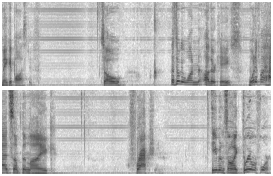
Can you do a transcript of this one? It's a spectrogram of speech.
make it positive. So let's look at one other case. What if I had something like a fraction? Even something like 3 over 4.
